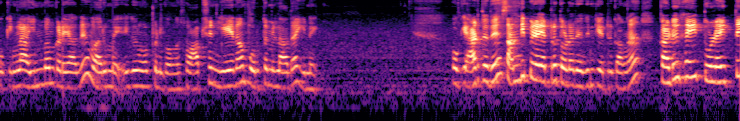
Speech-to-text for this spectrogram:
ஓகேங்களா? இன்பம் கிடையாது வறுமை. இது நோட் பண்ணிக்கோங்க. ஸோ ஆப்ஷன் ஏ தான் பொருத்தமில்லாத இணை. ஓகே அடுத்தது சந்திப்பிழையற்ற தொடர் எதுன்னு கேட்டிருக்காங்க. கடுகை துளைத்து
